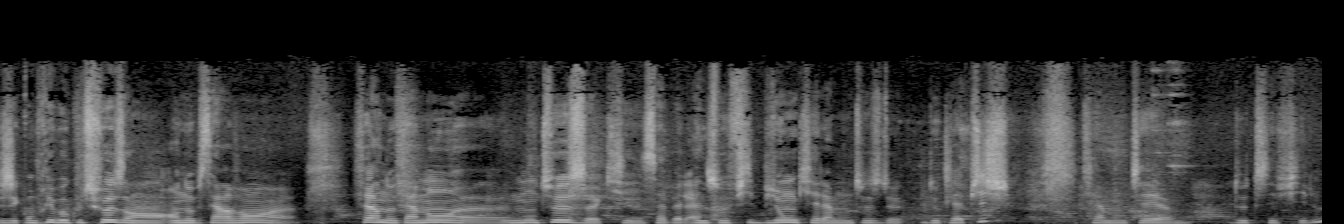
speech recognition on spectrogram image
J'ai compris beaucoup de choses en, observant. Euh, faire notamment euh, une monteuse qui s'appelle Anne-Sophie Bion, qui est la monteuse de, Clapiche, qui a monté euh, deux de ses films.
